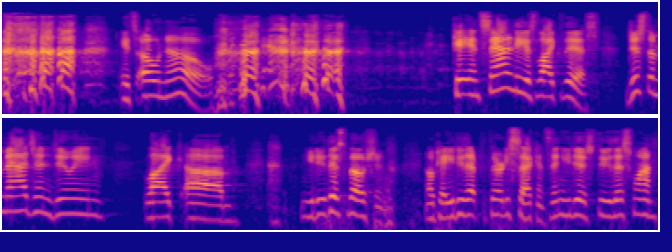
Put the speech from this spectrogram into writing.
it's oh no. okay, insanity is like this. Just imagine doing like um, you do this motion. Okay, you do that for 30 seconds. Then you just do this one.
